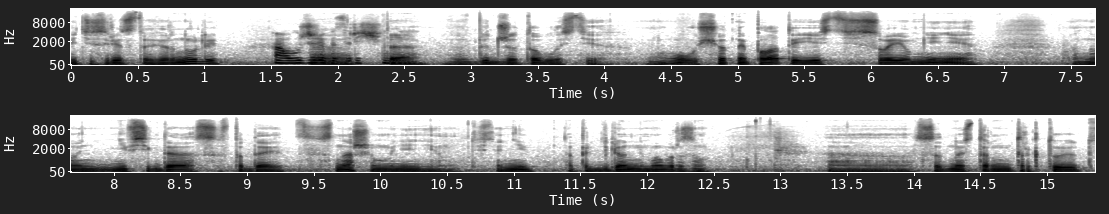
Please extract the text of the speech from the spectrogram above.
эти средства вернули. А, уже а, возвращены? Да, в бюджет области. Ну, у счетной палаты есть свое мнение. Оно не всегда совпадает с нашим мнением. То есть они определенным образом, а, с одной стороны, трактуют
